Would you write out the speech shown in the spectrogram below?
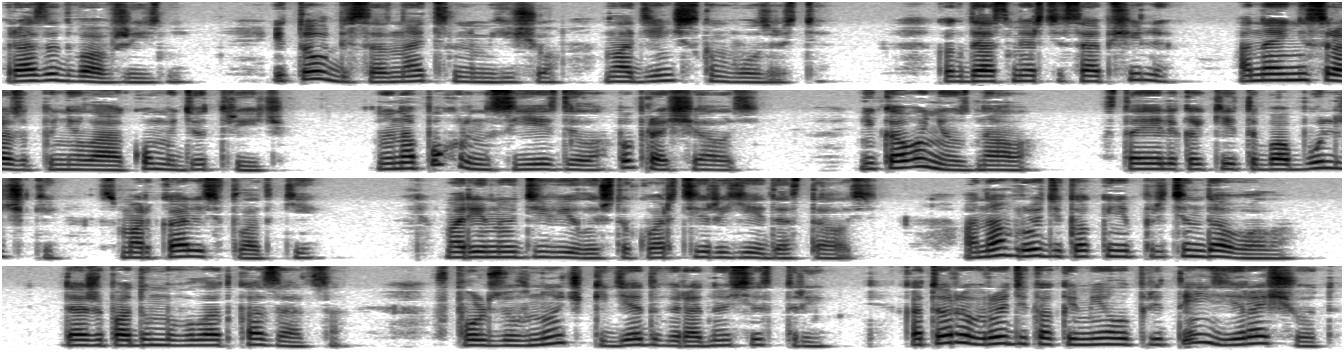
раза два в жизни, и то в бессознательном еще младенческом возрасте. Когда о смерти сообщили, она и не сразу поняла, о ком идет речь. Но на похороны съездила, попрощалась. Никого не узнала. Стояли какие-то бабулечки, сморкались в платки. Марина удивилась, что квартира ей досталась. Она вроде как и не претендовала. Даже подумывала отказаться в пользу внучки дедовой родной сестры, которая вроде как имела претензии и расчет,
